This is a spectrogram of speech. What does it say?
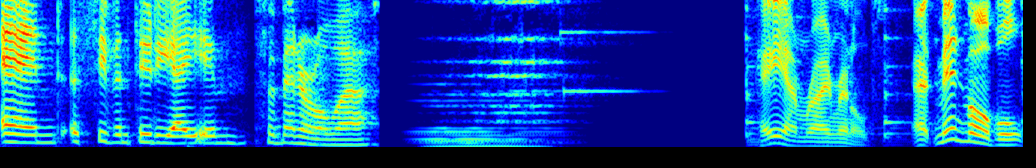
and a seven thirty a.m. For better or worse. Hey, I'm Ryan Reynolds. At Mint Mobile,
